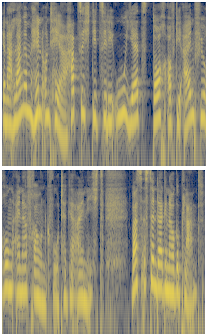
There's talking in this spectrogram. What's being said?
Ja, nach langem Hin und Her hat sich die CDU jetzt doch auf die Einführung einer Frauenquote geeinigt. Was ist denn da genau geplant?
